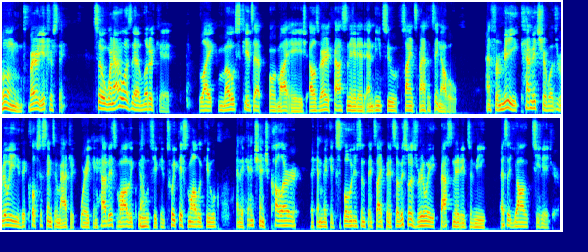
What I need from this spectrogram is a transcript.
Mm, very interesting. So when I was a little kid, like most kids at my age, I was very fascinated and into science fantasy novels. And for me, chemistry was really the closest thing to magic, where you can have these molecules, you can tweak these molecules, and they can change color, they can make explosions and things like this. So this was really fascinating to me as a young teenager.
